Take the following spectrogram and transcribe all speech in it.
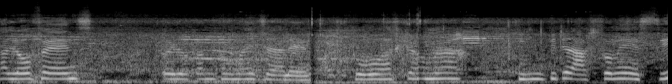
Hello friends welcome to my channel তো আজকে আমরা নিমপিটের আশ্রমে এসেছি।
